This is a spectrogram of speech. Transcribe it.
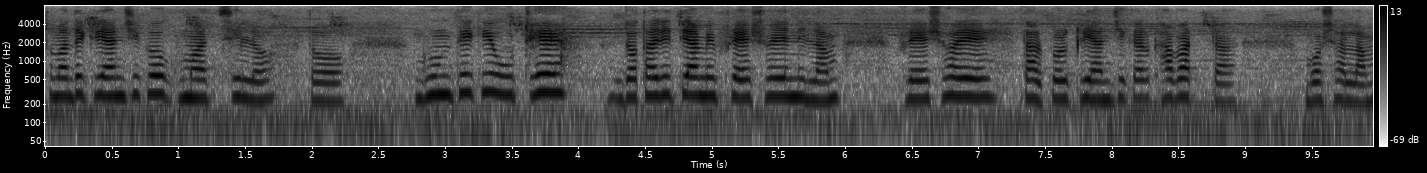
তোমাদের ক্রিয়াংশিকেও ঘুমাচ্ছিল। তো ঘুম থেকে উঠে যথারীতি আমি ফ্রেশ হয়ে নিলাম। ফ্রেশ হয়ে তারপর ক্রিয়াঞ্চিকার খাবারটা বসালাম।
